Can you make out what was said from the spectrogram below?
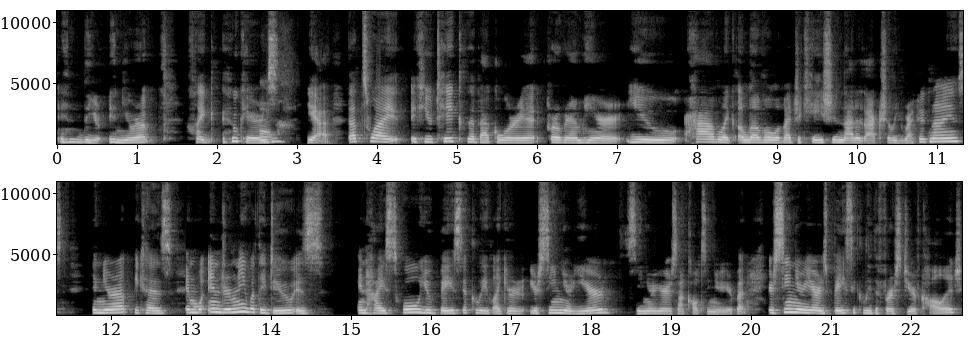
in the in Europe. Like, who cares? Oh. Yeah, that's why if you take the baccalaureate program here, you have like a level of education that is actually recognized in Europe because in in Germany what they do is in high school, you basically like your your senior year. Senior year. It's not called senior year, but your senior year is basically the first year of college.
